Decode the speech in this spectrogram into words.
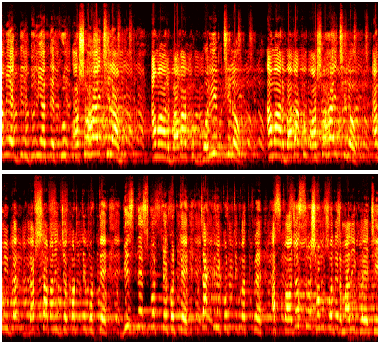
আমি একদিন দুনিয়াতে খুব অসহায় ছিলাম। আমার বাবা খুব গরিব ছিল। আমার বাবা খুব অসহায় ছিল। আমি ব্যবসা বাণিজ্য করতে করতে বিজনেস করতে করতে, চাকরি করতে করতে আজকে অজস্র সম্পদের মালিক হয়েছি।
